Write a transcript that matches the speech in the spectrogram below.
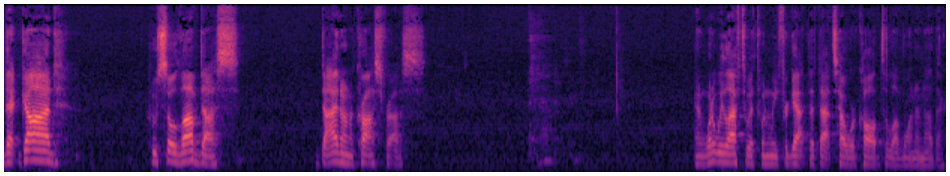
that God, who so loved us, died on a cross for us. And what are we left with when we forget that that's how we're called to love one another?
